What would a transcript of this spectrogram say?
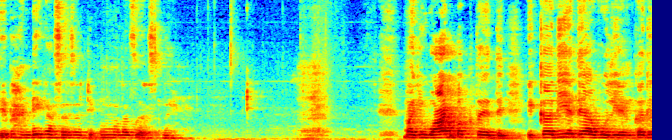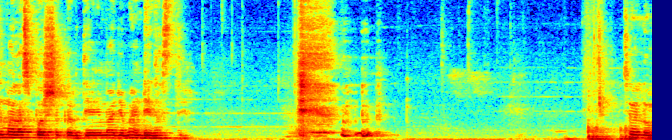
ते भांडे घासायसाठी पण मला जस नाही. माझी वाट बघता येते की कधी येते आगोली आणि कधी मला स्पर्श करते आणि माझे भांडे घासते. चलो.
